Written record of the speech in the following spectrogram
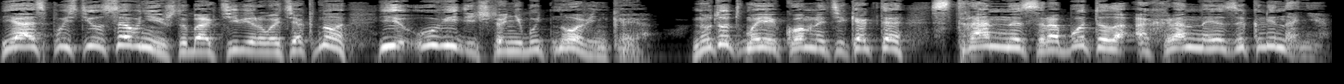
я спустился вниз, чтобы активировать окно и увидеть что-нибудь новенькое. Но тут в моей комнате как-то странно сработало охранное заклинание.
